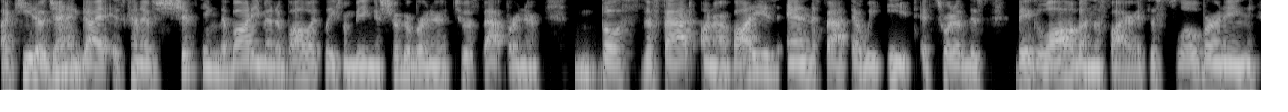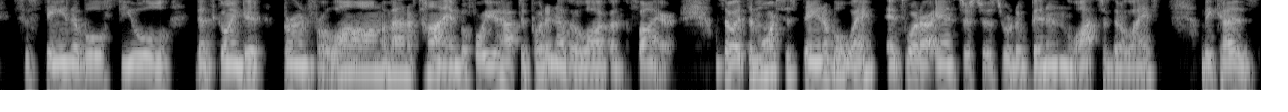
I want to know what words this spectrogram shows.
a ketogenic diet is kind of shifting the body metabolically from being a sugar burner to a fat burner, both the fat on our bodies and the fat that we eat. It's sort of this big log on the fire. It's a slow burning, sustainable fuel that's going to burn for a long amount of time before you have to put another log on the fire. So it's a more sustainable way. It's what our ancestors would have been in lots of their life because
